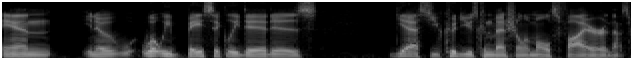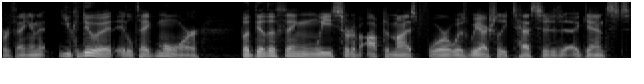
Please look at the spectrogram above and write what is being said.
And you know what we basically did is, yes, you could use conventional emulsifier and that sort of thing, and you can do it. It'll take more. But the other thing we sort of optimized for was we actually tested it against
